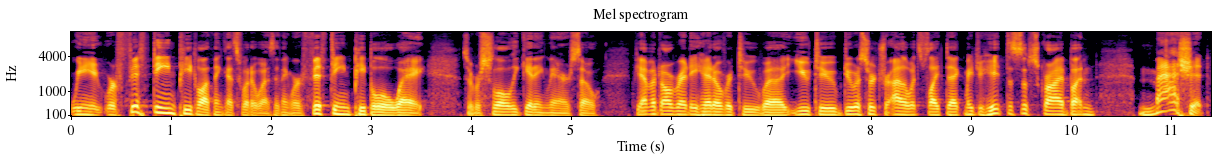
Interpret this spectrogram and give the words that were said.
we we're 15 people. I think that's what it was. I think we're 15 people away. So we're slowly getting there. So if you haven't already, head over to uh, YouTube, do a search for Alouettes Flight Deck. Make sure you hit the subscribe button, mash it,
